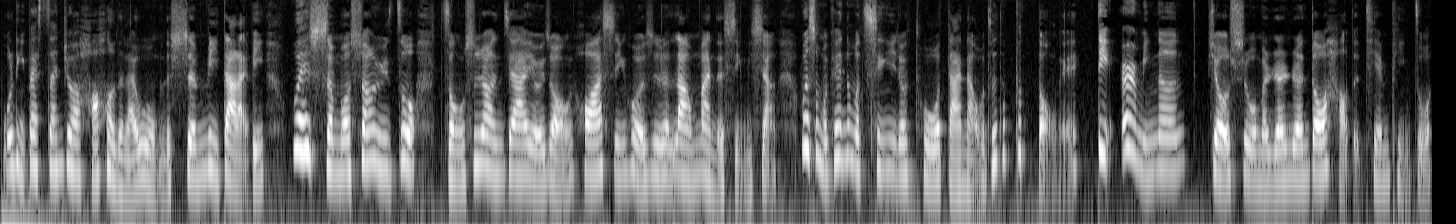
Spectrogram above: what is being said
我礼拜三就要好好的来问我们的神秘大来宾。为什么双鱼座总是让人家有一种花心或者是浪漫的形象？为什么可以那么轻易就脱单啊？我真的不懂诶。第二名呢，就是我们人人都好的天秤座，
